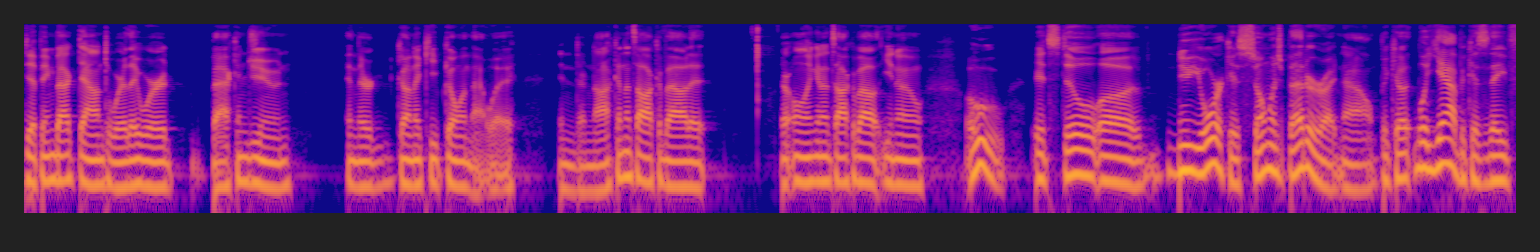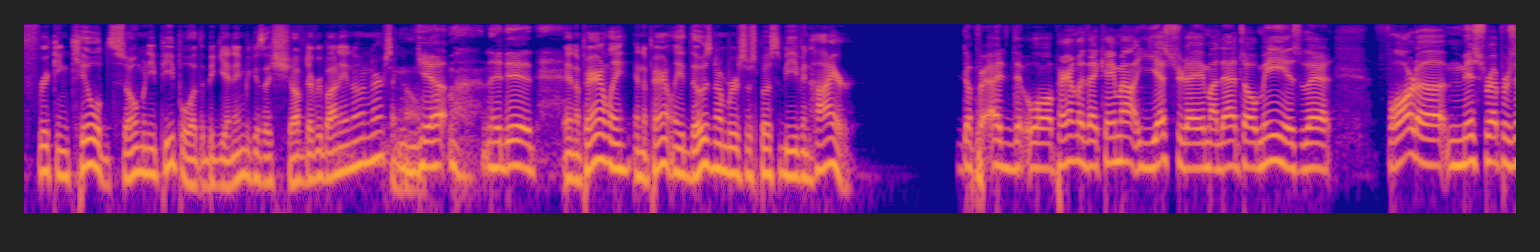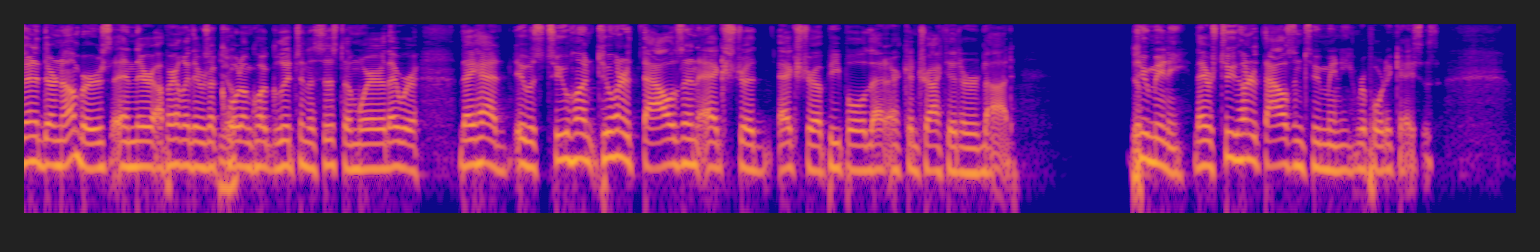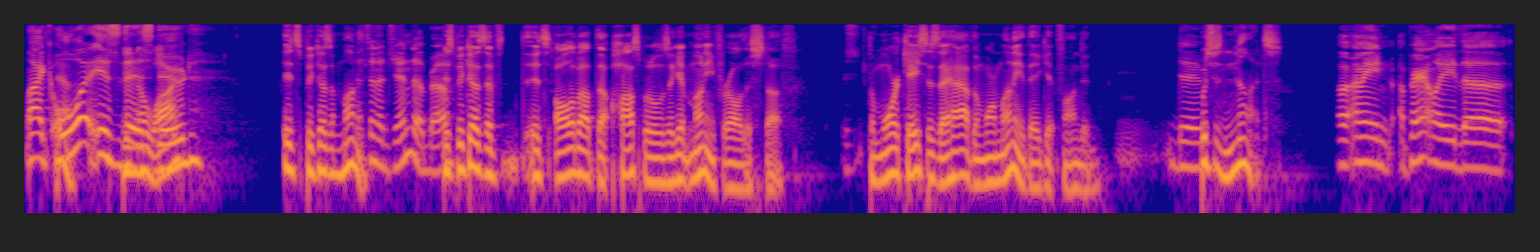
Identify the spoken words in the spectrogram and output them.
dipping back down to where they were back in June, and they're gonna keep going that way. And they're not gonna talk about it. They're only gonna talk about, you know, oh, it's still uh, New York is so much better right now because, well, yeah, because they freaking killed so many people at the beginning because they shoved everybody into a nursing home. yep they did And apparently, and apparently, those numbers are supposed to be even higher. Dep- I d- Well, apparently they came out yesterday. My dad told me is that Florida misrepresented their numbers, and there apparently there was a quote unquote glitch in the system where they were they had it was 200 200,000 extra extra people that are contracted or died. Too many. There's two hundred thousand too many reported cases. Like, what is You know this, dude? It's because of money. It's an agenda, bro. It's because if it's all about the hospitals, they get money for all this stuff. The more cases they have, the more money they get funded, Dude. which is nuts. Uh, I mean, apparently the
